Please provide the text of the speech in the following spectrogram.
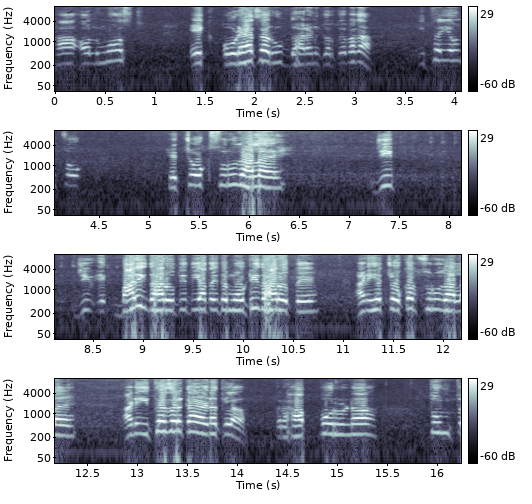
हा ऑलमोस्ट एक ओढ्याचं रूप धारण करतोय. बघा इथं येऊन चोक हे चोक सुरू झालंय. जी जी एक बारीक धार होती ती आता इथे मोठी धार होते आणि हे चोकअप सुरू झालंय. आणि इथे जर काय अडकलं तर हा पूर्ण तुमत.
